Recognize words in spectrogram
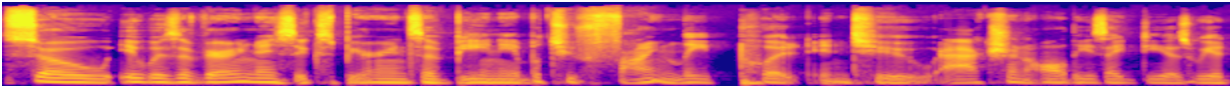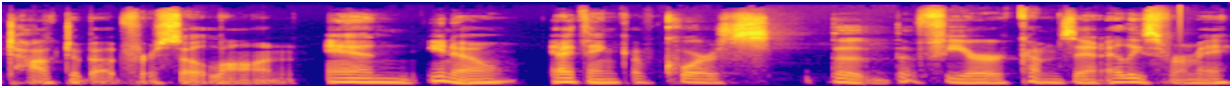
So it was a very nice experience of being able to finally put into action all these ideas we had talked about for so long. And, you know, I think of course the the fear comes in, at least for me,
